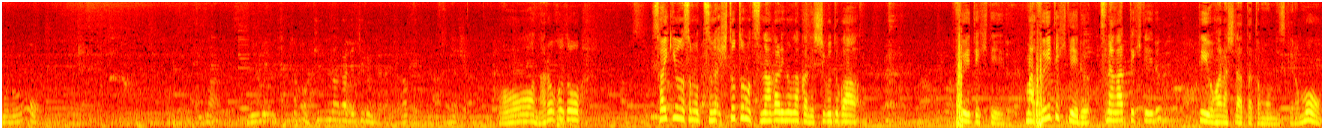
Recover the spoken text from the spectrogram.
ものを、まあ、人間、人との絆ができるんじゃないかなと思ってますね。おなるほど最近はそのつな人とのつながりの中で仕事が増えてきている。まあ増えてきているつながってきているっていうお話だったと思うんですけども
